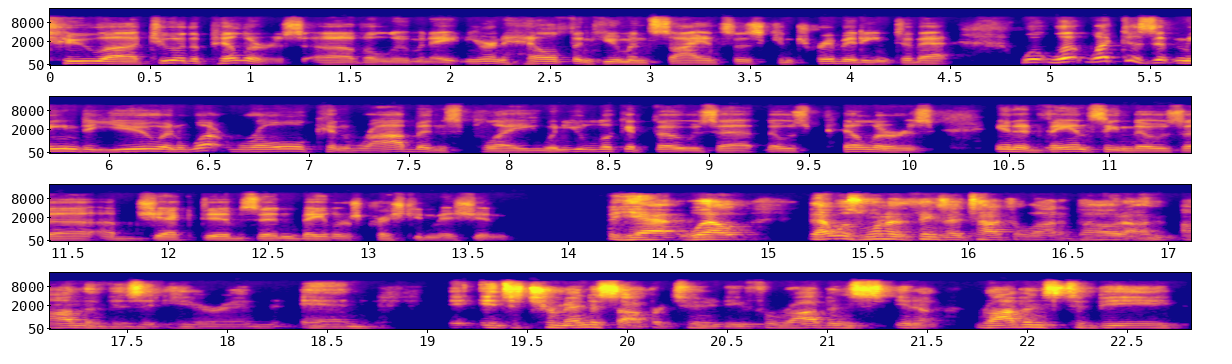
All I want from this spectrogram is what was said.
two uh, two of the pillars of Illuminate, and you're in health and human sciences, contributing to that. What what, what does it mean to you, and what role can Robbins play when you look at those uh, those pillars in advancing those uh, objectives and Baylor's Christian mission? Yeah, well, that was one of the things I talked a lot about on on the visit here, and and it's a tremendous opportunity for Robbins, you know, Robbins to be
